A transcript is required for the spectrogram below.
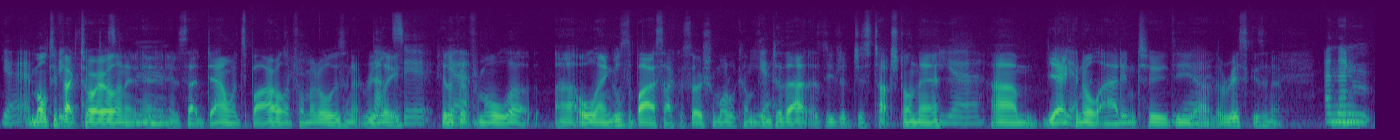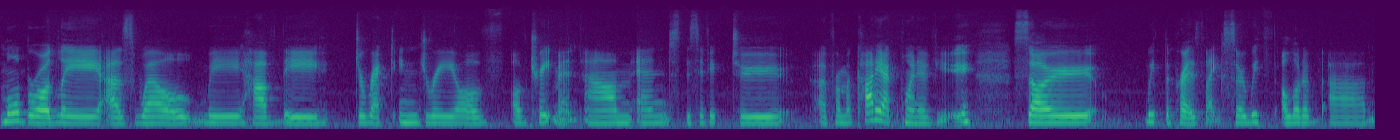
yeah multifactorial and, it, and Mm. it's that downward spiral from it all, isn't it? Really, it. if you look yeah. at it from all uh, uh, all angles, the biopsychosocial model comes Yeah. into that, as you ju- just touched on there. yeah. Um, yeah, it can all add into the uh, the risk, isn't it? And then more broadly as well, we have the direct injury of, of treatment um, and specific to uh, from a cardiac point of view. So with the pres like so with a lot of um,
